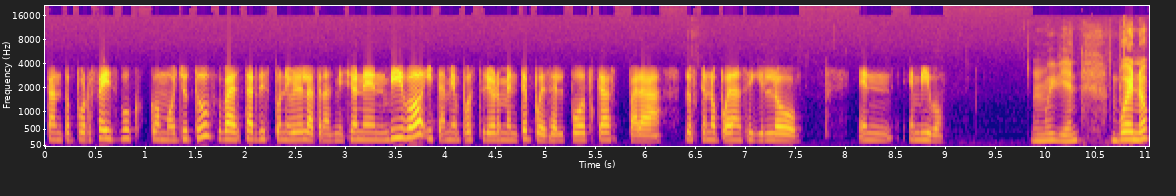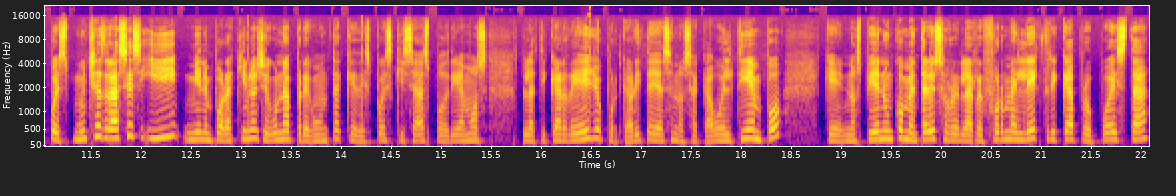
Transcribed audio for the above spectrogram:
tanto por Facebook como YouTube va a estar disponible la transmisión en vivo y también posteriormente pues el podcast para los que no puedan seguirlo en, en vivo. Muy bien. Bueno, pues muchas gracias. Y miren, por aquí nos llegó una pregunta que después quizás podríamos platicar de ello, porque ahorita ya se nos acabó el tiempo, que nos piden un comentario sobre la reforma eléctrica propuesta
